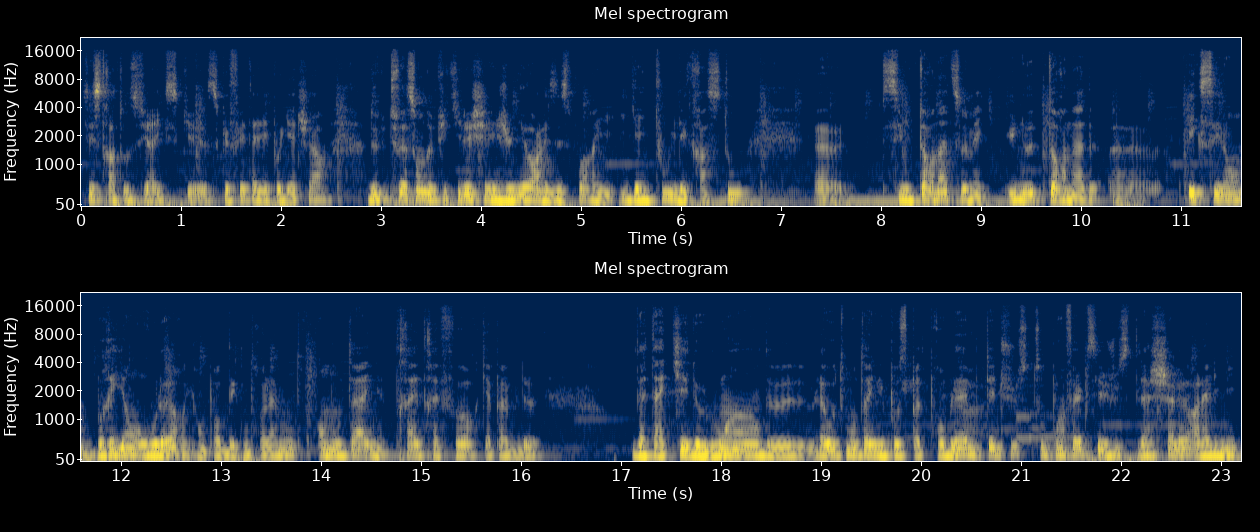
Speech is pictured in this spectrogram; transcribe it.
C'est stratosphérique ce que, ce que fait Tadej Pogachar. De, toute façon, depuis qu'il est chez les juniors, les espoirs, il, gagne tout, il écrase tout. Euh, c'est une tornade ce mec, une tornade. Euh, excellent, brillant rouleur, il remporte des contre-la-montre, en montagne, très très fort, capable de, d'attaquer de loin, de la haute montagne ne pose pas de problème. Peut-être juste son point faible, c'est juste la chaleur à la limite.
